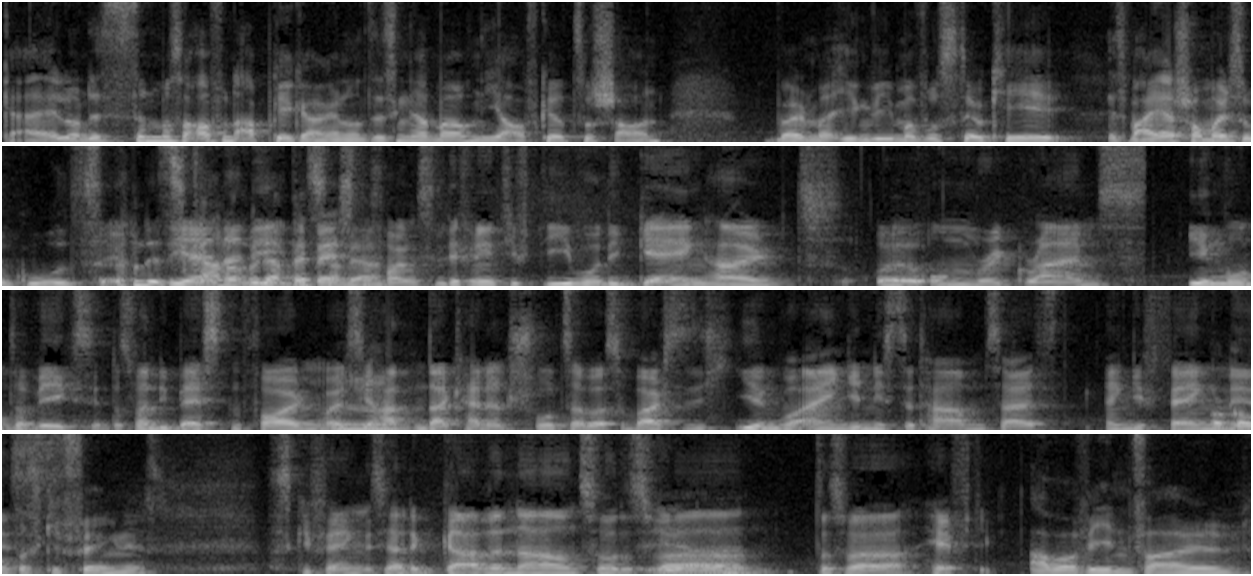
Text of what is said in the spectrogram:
geil und es ist dann immer so auf und ab gegangen und deswegen hat man auch nie aufgehört zu schauen, weil man irgendwie immer wusste, okay, es war ja schon mal so gut und es Ja, kann nein, auch wieder die, die besser besten werden. Folgen sind definitiv die, wo die Gang halt äh, um Rick Grimes irgendwo unterwegs sind. Das waren die besten Folgen, weil Mhm. sie hatten da keinen Schutz. Aber sobald sie sich irgendwo eingenistet haben, sei es ein Gefängnis, Oh Gott, das Gefängnis. Das Gefängnis, ja, der Governor und so, das war, Ja. das war heftig. Aber auf jeden Fall,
